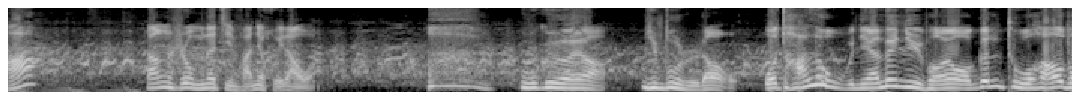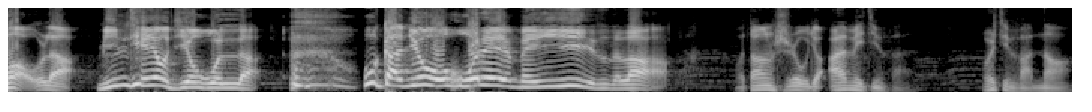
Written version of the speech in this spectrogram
啊？”当时我们的锦凡就回答我：“ 吴哥呀。”你不知道，我谈了五年的女朋友跟土豪跑了，明天要结婚了，我感觉我活着也没意思了。我当时我就安慰锦凡，我说锦凡呐，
